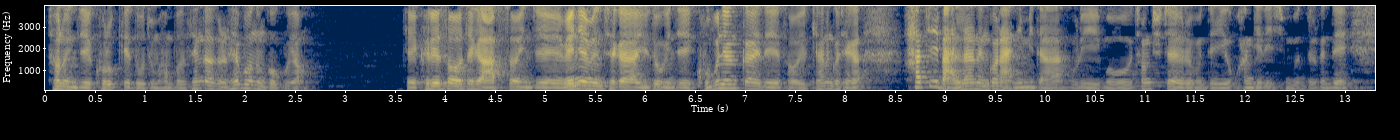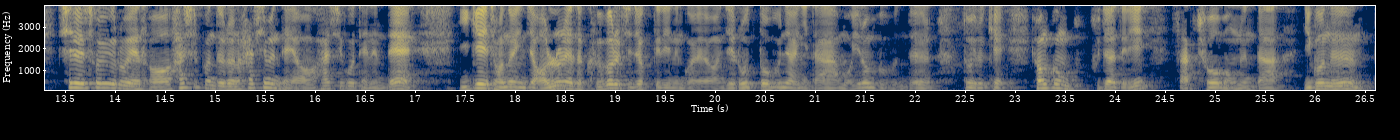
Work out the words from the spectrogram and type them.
저는 이제 그렇게도 좀 한번 생각을 해보는 거고요. 이제 그래서 제가 앞서 이제 왜냐면 제가 유독 이제 구분양가에 대해서 이렇게 하는 거 제가 하지 말라는 건 아닙니다. 우리 뭐 청취자 여러분들 이거 관계되신 분들 근데 실소유로 해서 하실 분들은 하시면 돼요. 하시고 되는데 이게 저는 이제 언론에서 그거를 지적드리는 거예요. 이제 로또 분양이다 뭐 이런 부분들 또 이렇게 현금 부자들이 싹 주워 먹는다. 이거는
